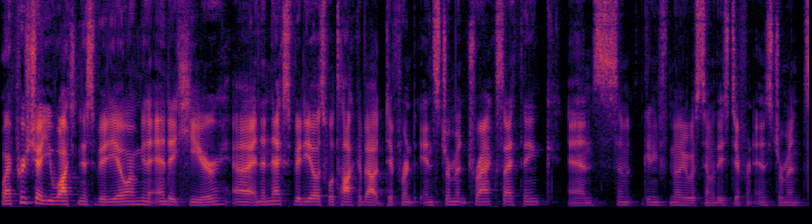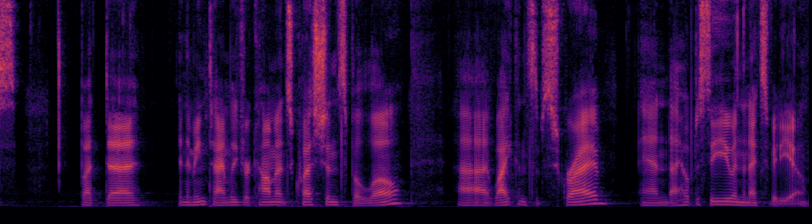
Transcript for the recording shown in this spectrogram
Well, I appreciate you watching this video. I'm going to end it here. Uh, in the next videos, we'll talk about different instrument tracks, I think, and some, getting familiar with some of these different instruments. But uh, in the meantime, leave your comments, questions below, uh, like and subscribe, and I hope to see you in the next video.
